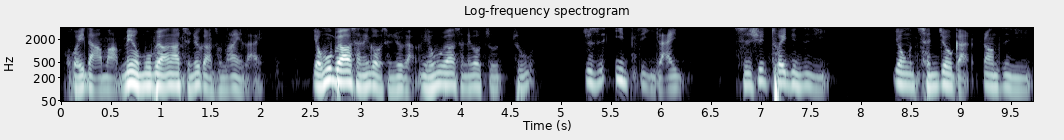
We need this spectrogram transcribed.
回答嘛，没有目标，那成就感从哪里来？有目标才能够有成就感，有目标才能够足足就是一直以来持续推进自己，用成就感让自己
